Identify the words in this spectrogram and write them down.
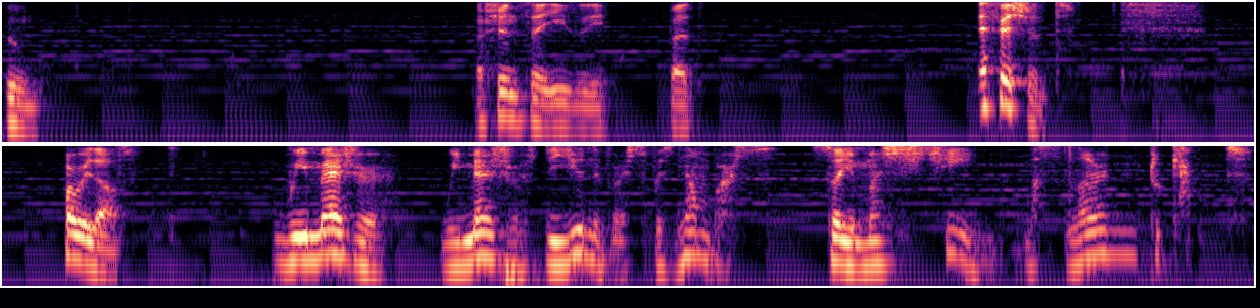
Boom. I shouldn't say easy but efficient. Probably not. We measure, we measure the universe with numbers, so your machine must learn to count.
